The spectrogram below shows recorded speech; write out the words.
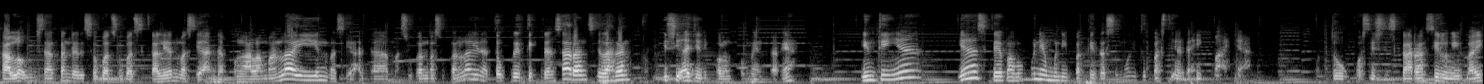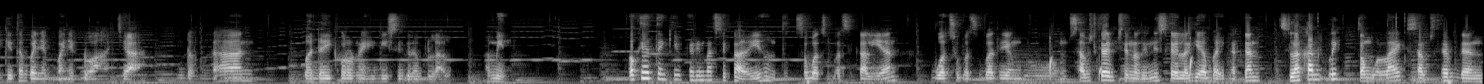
Kalau misalkan dari sobat-sobat sekalian masih ada pengalaman lain, masih ada masukan-masukan lain atau kritik dan saran, silahkan isi aja di kolom komentar ya. Intinya, ya setiap apa pun yang menimpa kita semua itu pasti ada hikmahnya. Untuk posisi sekarang sih lebih baik kita banyak-banyak doa aja. Mudah-mudahan badai corona ini segera berlalu. Amin. Oke, okay, thank you very much sekali untuk sobat-sobat sekalian. Buat sobat-sobat yang belum subscribe channel ini, sekali lagi Abah ingatkan, silahkan klik tombol like, subscribe, dan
